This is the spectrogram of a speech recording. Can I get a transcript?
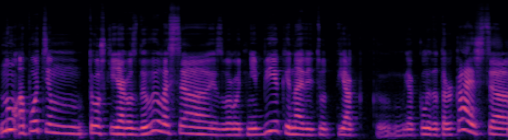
Ну, а потім трошки я роздивилася і зворотній бік, і навіть от як, як коли доторкаєшся,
